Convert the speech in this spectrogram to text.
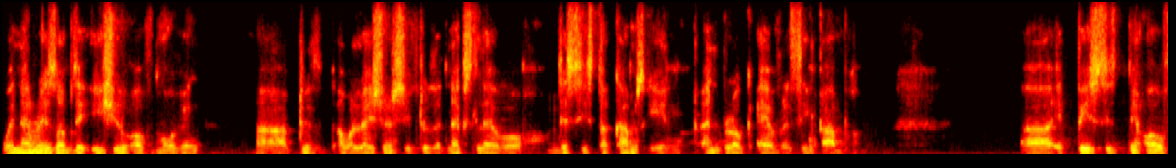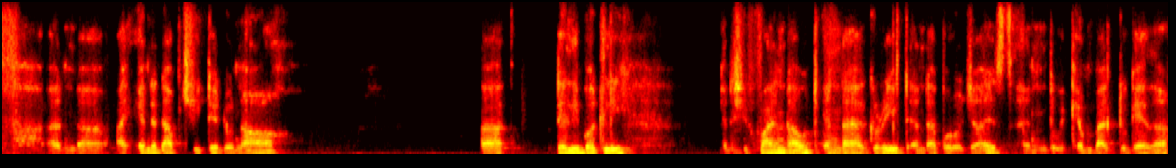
when I raise up the issue of moving uh, to our relationship to the next level, the sister comes in and block everything up. Uh, it pisses me off, and uh, I ended up cheated on her uh, deliberately. And she found out, and I agreed and apologized, and we came back together.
